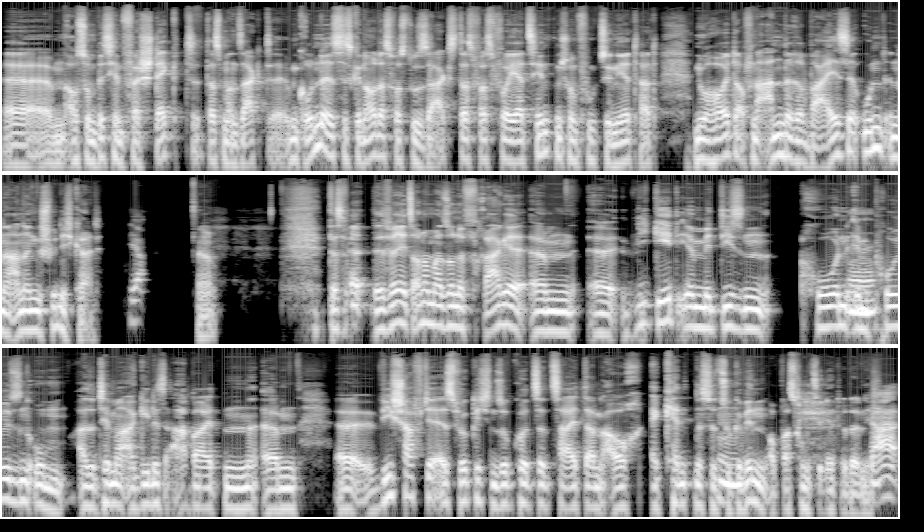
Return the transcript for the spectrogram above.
äh, auch so ein bisschen versteckt, dass man sagt, äh, im Grunde ist es genau das, was du sagst, das, was vor Jahrzehnten schon funktioniert hat, nur heute auf eine andere Weise und in einer anderen Geschwindigkeit. Ja. Ja. Das wäre das wär jetzt auch nochmal so eine Frage, ähm, äh, wie geht ihr mit diesen hohen mhm. Impulsen um? Also Thema agiles Arbeiten. Ähm, äh, wie schafft ihr es wirklich in so kurzer Zeit dann auch Erkenntnisse mhm. zu gewinnen, ob was funktioniert oder nicht? Ja,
